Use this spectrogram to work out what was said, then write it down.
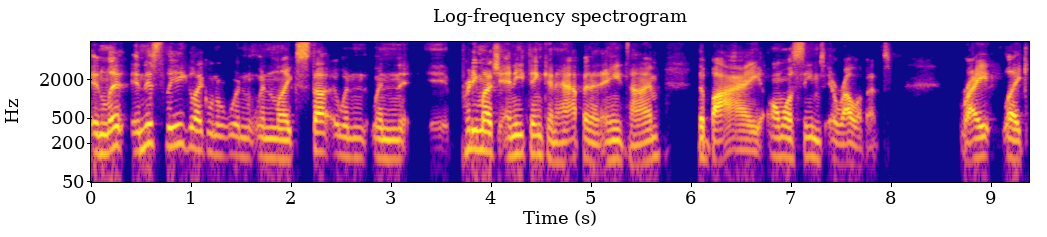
in lit, in this league like when when when like stuff when when eh, pretty much anything can happen at any time the buy almost seems irrelevant right? Like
